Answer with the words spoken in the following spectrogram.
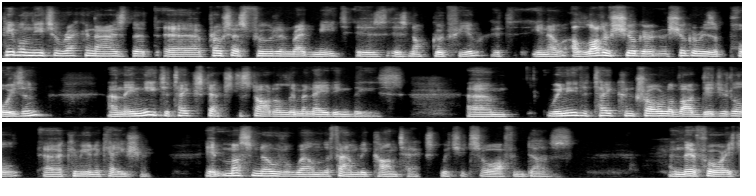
people need to recognize that uh, processed food and red meat is is not good for you. It's you know a lot of sugar. Sugar is a poison, and they need to take steps to start eliminating these. Um, we need to take control of our digital uh, communication. It mustn't overwhelm the family context, which it so often does and therefore it,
